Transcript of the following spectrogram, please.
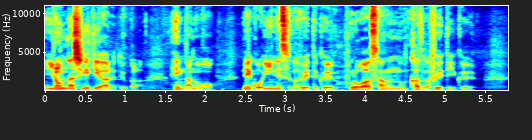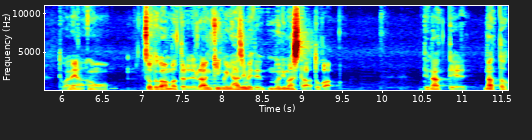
ういろんな刺激があるというか変あの、ね、こういいね数が増えていくフォロワーさんの数が増えていくとかねあのちょっと頑張ったらランキングに初めて乗りましたとかってなってなった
